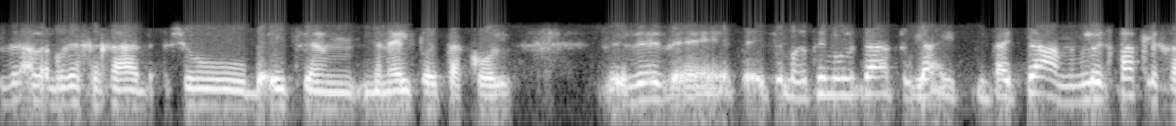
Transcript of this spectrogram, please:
זה על אברך אחד שהוא בעצם מנהל פה את הכל. ובעצם רצינו לדעת, אולי מדי פעם, אם לא אכפת לך,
